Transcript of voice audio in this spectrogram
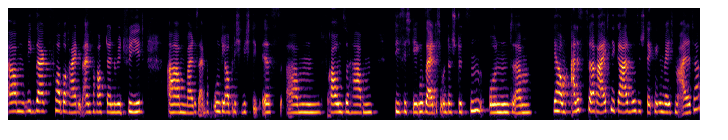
ähm, wie gesagt, vorbereitet einfach auf deinen Retreat, ähm, weil das einfach unglaublich wichtig ist, ähm, Frauen zu haben, die sich gegenseitig unterstützen und ähm, ja, um alles zu erreichen, egal wo sie stecken, in welchem Alter.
